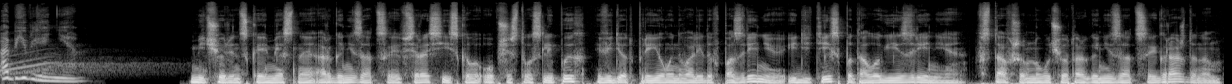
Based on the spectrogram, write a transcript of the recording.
Объявление. Мичуринская местная организация Всероссийского общества слепых ведет прием инвалидов по зрению и детей с патологией зрения. Вставшим на учет организации гражданам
